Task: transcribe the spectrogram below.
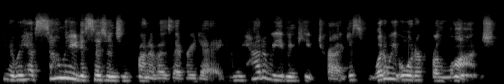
you know, we have so many decisions in front of us every day. I mean, how do we even keep track? Just what do we order for lunch?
